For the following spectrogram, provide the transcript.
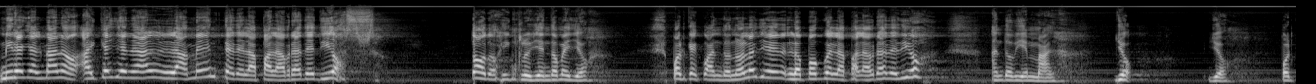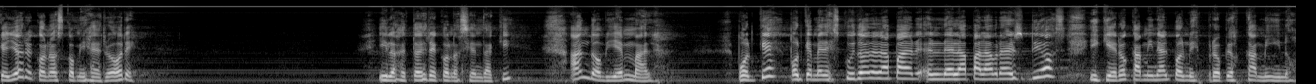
Miren, hermano, hay que llenar la mente de la palabra de Dios. Todos, incluyéndome yo. Porque cuando no lo, pongo en la palabra de Dios, ando bien mal. Yo yo, porque yo reconozco mis errores. Y los estoy reconociendo aquí. Ando bien mal. ¿Por qué? Porque me descuido de la, de la palabra de Dios y quiero caminar por mis propios caminos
